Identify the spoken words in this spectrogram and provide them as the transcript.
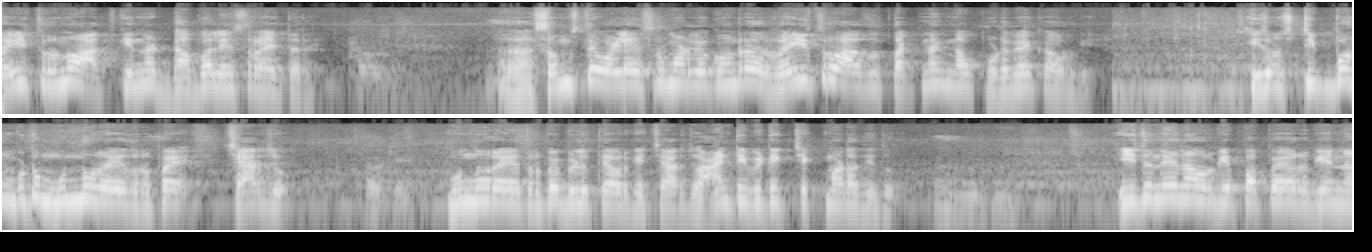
ರೈತರು ಅದಕ್ಕಿಂತ ಡಬಲ್ ಹೆಸರು ಆಯ್ತಾರೆ. ಸಂಸ್ಥೆ ಒಳ್ಳೆ ಹೆಸರು ಮಾಡಬೇಕು ಅಂದರೆ ರೈತರು ಅದು ತಕ್ಕನಾಗಿ ನಾವು ಕೊಡಬೇಕು ಅವ್ರಿಗೆ. ಇದೊಂದು ಸ್ಟಿಪ್ ಬಂದ್ಬಿಟ್ಟು ಮುನ್ನೂರೈವತ್ತು ರೂಪಾಯಿ ಚಾರ್ಜು. ಮುನ್ನೂರೈವತ್ತು ರೂಪಾಯಿ ಬೀಳುತ್ತೆ ಅವ್ರಿಗೆ ಚಾರ್ಜು. ಆಂಟಿಬಯೋಟಿಕ್ ಚೆಕ್ ಮಾಡೋದು ಇದು. ಹ್ಞೂ ಹ್ಞೂ ಹ್ಞೂ ಇದನ್ನೇನು ಅವ್ರಿಗೆ ಪಾಪ ಅವ್ರಿಗೆ ಏನು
